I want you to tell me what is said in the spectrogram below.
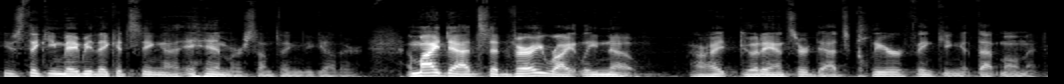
He was thinking maybe they could sing a, a hymn or something together. And my dad said very rightly, no. All right, good answer. Dad's clear thinking at that moment.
